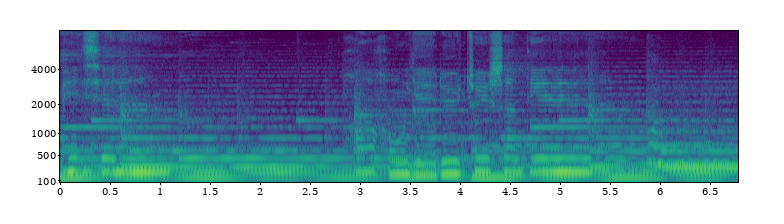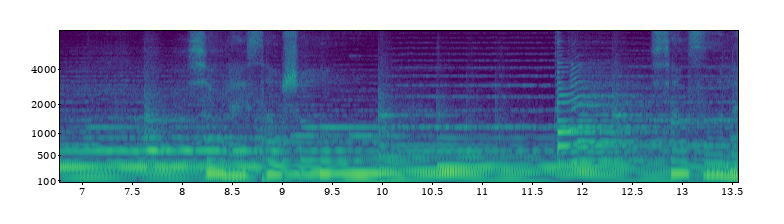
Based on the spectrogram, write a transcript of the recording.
翩跹，花红叶绿追闪电，醒来搔首，相思泪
